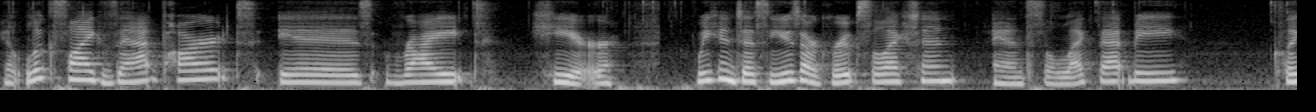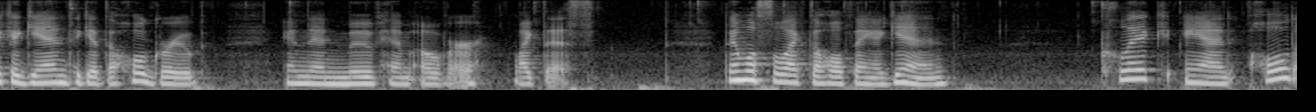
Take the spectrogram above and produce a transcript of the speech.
It looks like that part is right here. We can just use our group selection and select that bee Click again to get the whole group and then move him over like this. Then we'll select the whole thing again. Click and hold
